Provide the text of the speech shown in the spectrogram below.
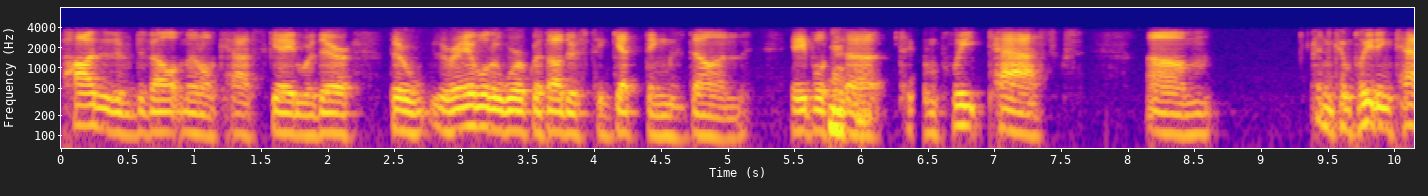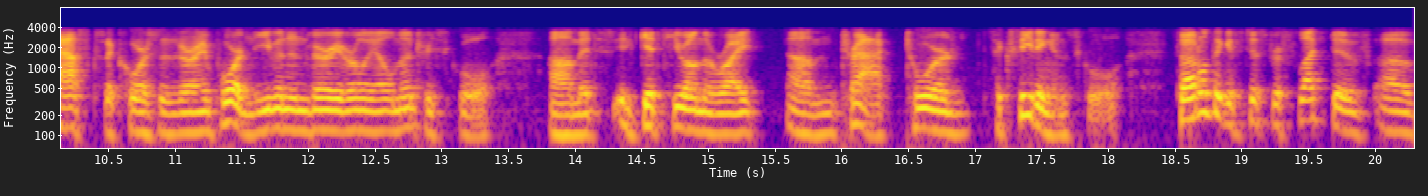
positive developmental cascade where they're they're they're able to work with others to get things done, able to mm-hmm. to complete tasks. Um, and completing tasks, of course, is very important, even in very early elementary school. Um, it's it gets you on the right um, track toward succeeding in school. So I don't think it's just reflective of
